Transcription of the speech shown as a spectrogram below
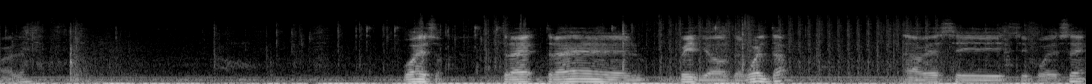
Vale. Pues eso traer, traer vídeos de vuelta a ver si, si puede ser.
